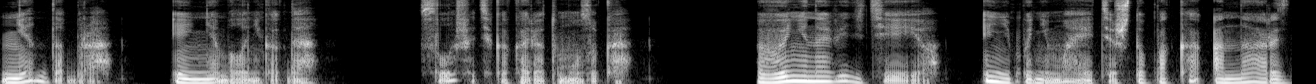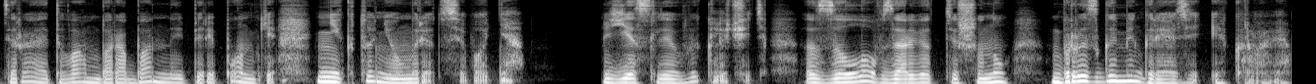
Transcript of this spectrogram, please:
Нет добра, и не было никогда. Слышите, как орёт музыка? Вы ненавидите ее и не понимаете, что пока она раздирает вам барабанные перепонки, никто не умрет сегодня. Если выключить, зло взорвет тишину брызгами грязи и крови.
